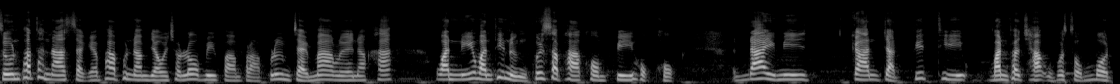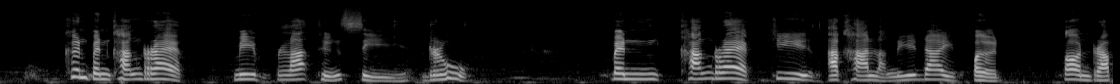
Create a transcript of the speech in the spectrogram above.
ศูนย์พัฒนาศักยภาพผู้นำเยาวชนโลกมีความปราบปลื้มใจมากเลยนะคะ วันนี้วันที่ 1 พฤษภาคมปี 66 ได้มีการจัดพิธีบรรพชาอุปสมบท ขึ้นเป็นครั้งแรกมีพระถึง4รูป เป็นครั้งแรกที่อาคารหลังนี้ได้เปิดต้อนรับ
